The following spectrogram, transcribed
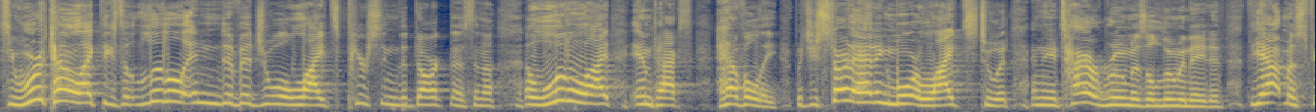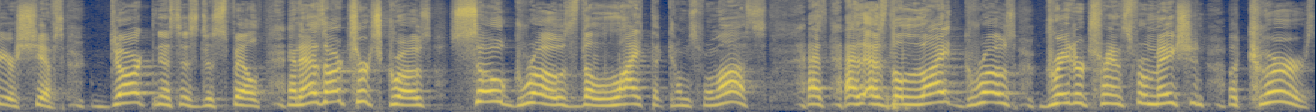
See, we're kind of like these little individual lights piercing the darkness, and a, a, little light impacts heavily. But you start adding more lights to it, and the entire room is illuminated. The atmosphere shifts, darkness is dispelled. And as our church grows, so grows the light that comes from us. As, as, as the light grows, greater transformation occurs.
